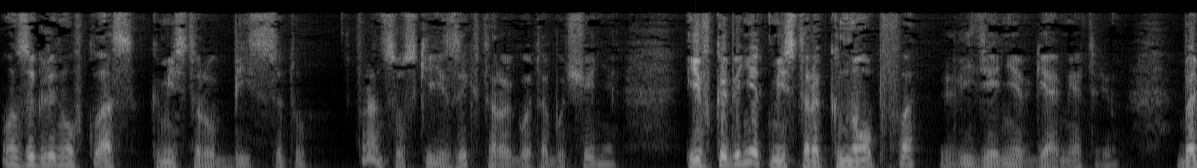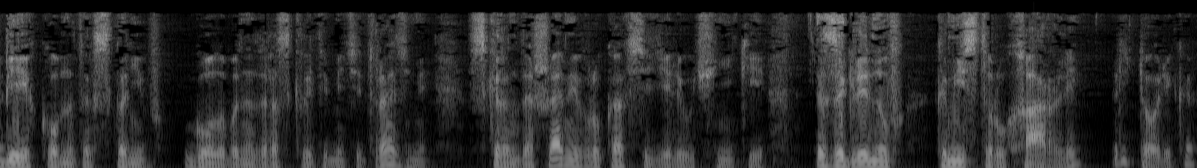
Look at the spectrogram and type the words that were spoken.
Он заглянул в класс к мистеру Биссету, французский язык, второй год обучения, и в кабинет мистера Кнопфа, введение в геометрию. В обеих комнатах, склонив головы над раскрытыми тетрадями, с карандашами в руках сидели ученики. Заглянув к мистеру Харли, риторика,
